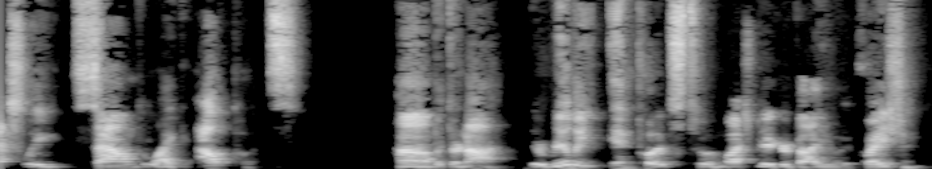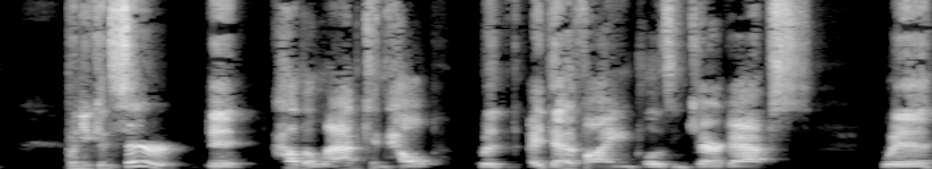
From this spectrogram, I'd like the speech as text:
actually sound like outputs, uh, but they're not. They're really inputs to a much bigger value equation. When you consider that how the lab can help with identifying and closing care gaps, with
